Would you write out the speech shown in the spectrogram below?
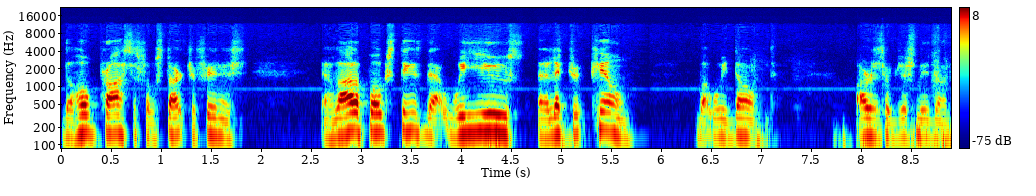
the whole process from start to finish. And a lot of folks think that we use an electric kiln, but we don't. Ours is traditionally done.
